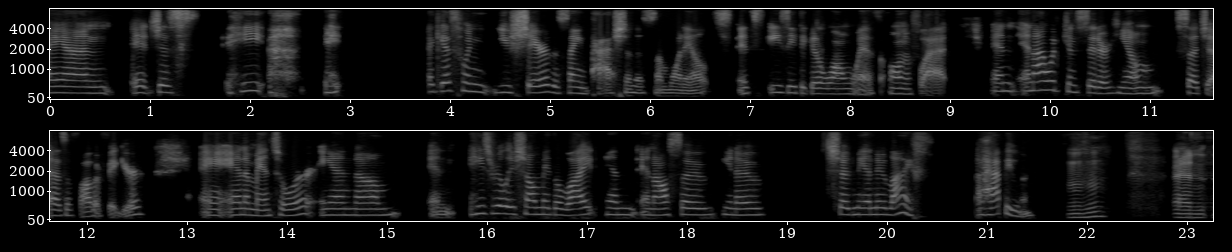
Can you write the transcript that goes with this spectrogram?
and it just he, he I guess when you share the same passion as someone else, it's easy to get along with on a flat and and I would consider him such as a father figure and, and a mentor, and um, and he's really shown me the light, and and also you know showed me a new life, a happy one. Mm-hmm. And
